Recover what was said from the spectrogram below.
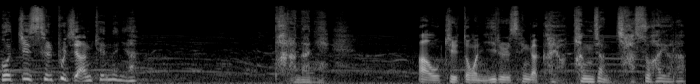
어찌 슬프지 않겠느냐. 바라나니 아우 길동은 이를 생각하여 당장 자수하여라.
